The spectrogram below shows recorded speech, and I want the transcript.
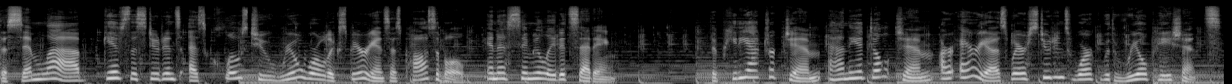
the Sim Lab gives the students as close to real world experience as possible in a simulated setting. The pediatric gym and the adult gym are areas where students work with real patients.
